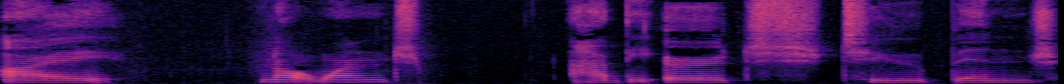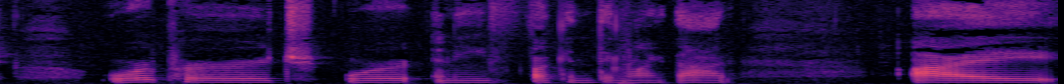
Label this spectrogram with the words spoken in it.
I not once had the urge to binge or purge or any fucking thing like that. I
